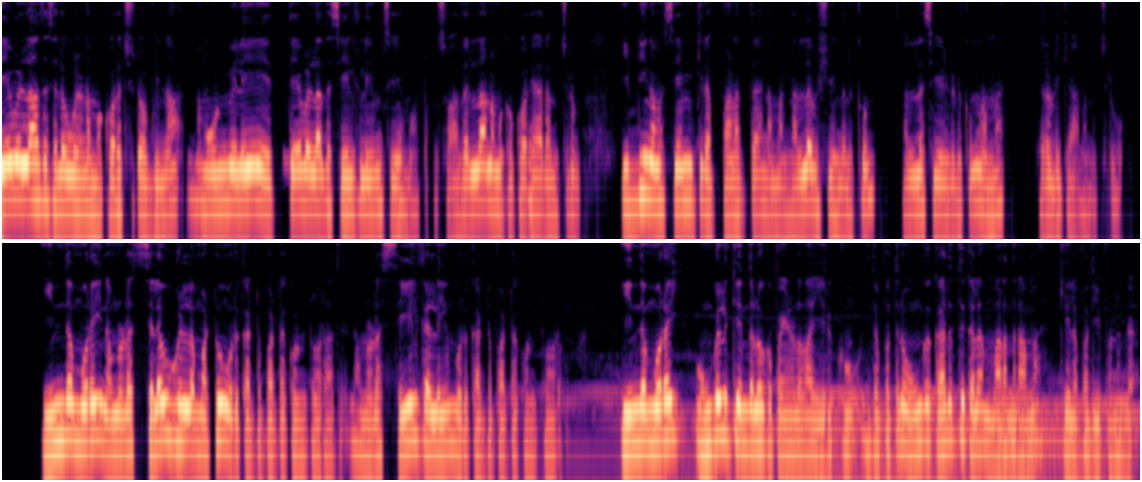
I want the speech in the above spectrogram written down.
தேவையில்லாத செலவுகளை நம்ம குறைச்சிட்டோம் அப்படின்னா நம்ம உண்மையிலேயே தேவையில்லாத செயல்களையும் செய்ய மாட்டோம். ஸோ அதெல்லாம் நமக்கு குறைய ஆரம்பிச்சிடும் இப்படி நம்ம சேமிக்கிற பணத்தை நம்ம நல்ல விஷயங்களுக்கும் நல்ல செயல்களுக்கும் நம்ம செலவழிக்க ஆரம்பிச்சிருவோம். இந்த முறை நம்மளோட செலவுகளில் மட்டும் ஒரு கட்டுப்பாட்டை கொண்டு வராது. நம்மளோட செயல்களையும் ஒரு கட்டுப்பாட்டை கொண்டு வரும். இந்த முறை உங்களுக்கு எந்த அளவுக்கு பயனுள்ளதாக இருக்கும் இதை பற்றின உங்கள் கருத்துக்களை மறந்துடாமல் கீழே பதிவு பண்ணுங்கள்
